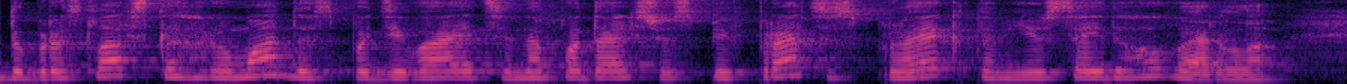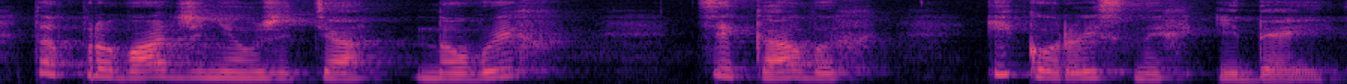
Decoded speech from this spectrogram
Доброславська громада сподівається на подальшу співпрацю з проектом USAID Говерла та впровадження у життя нових, цікавих і корисних ідей.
